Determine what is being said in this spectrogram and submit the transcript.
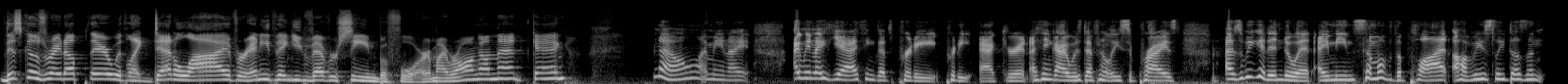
This goes right up there with like Dead Alive or anything you've ever seen before. Am I wrong on that, gang? No, I mean I I mean I yeah, I think that's pretty pretty accurate. I think I was definitely surprised as we get into it. I mean, some of the plot obviously doesn't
